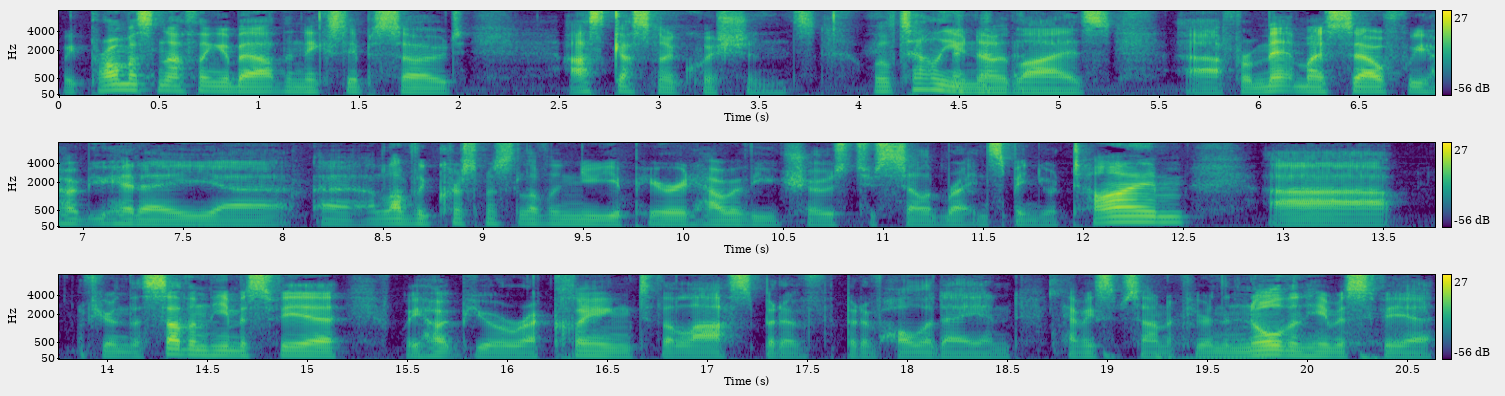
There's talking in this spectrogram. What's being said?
We promise nothing about the next episode. Ask us no questions. We'll tell you no lies. Uh, from Matt and myself, we hope you had a, uh, a lovely Christmas, lovely New Year period, however you chose to celebrate and spend your time. Uh, if you're in the southern hemisphere, we hope you're uh, clinging to the last bit of bit of holiday and having some sun. If you're in the northern hemisphere,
